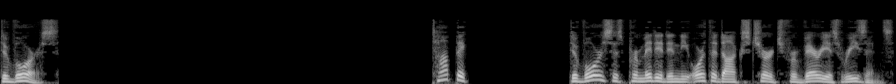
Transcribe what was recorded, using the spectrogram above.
Divorce Divorce is permitted in the Orthodox Church for various reasons.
